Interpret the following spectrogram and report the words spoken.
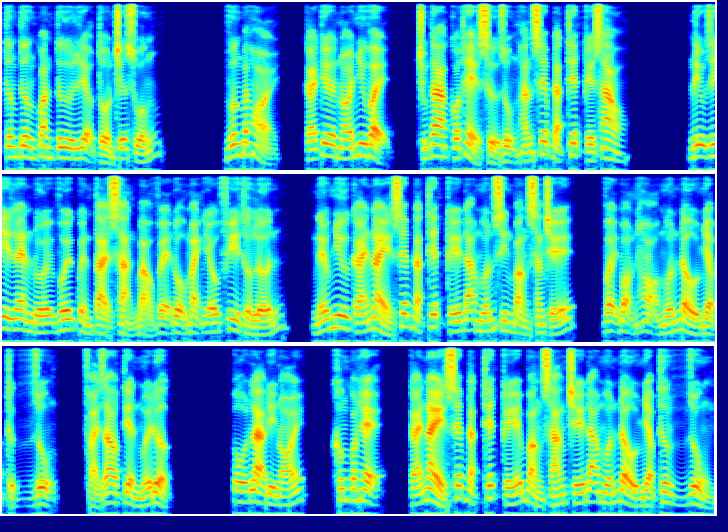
tương tương quan tư liệu tồn chữ xuống. Vương Bác hỏi, cái kia nói như vậy, chúng ta có thể sử dụng hắn xếp đặt thiết kế sao? New Zealand đối với quyền tài sản bảo vệ độ mạnh yếu phi thường lớn, nếu như cái này xếp đặt thiết kế đã muốn xin bằng sáng chế, vậy bọn họ muốn đầu nhập thực dụng, phải giao tiền mới được. Ô là đi nói, không quan hệ, cái này xếp đặt thiết kế bằng sáng chế đã muốn đầu nhập thương dụng,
